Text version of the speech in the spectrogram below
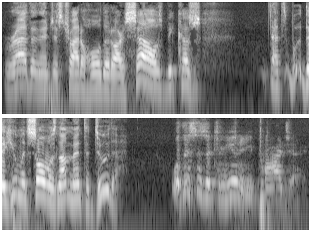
rather than just try to hold it ourselves because that's the human soul was not meant to do that. Well, this is a community project.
